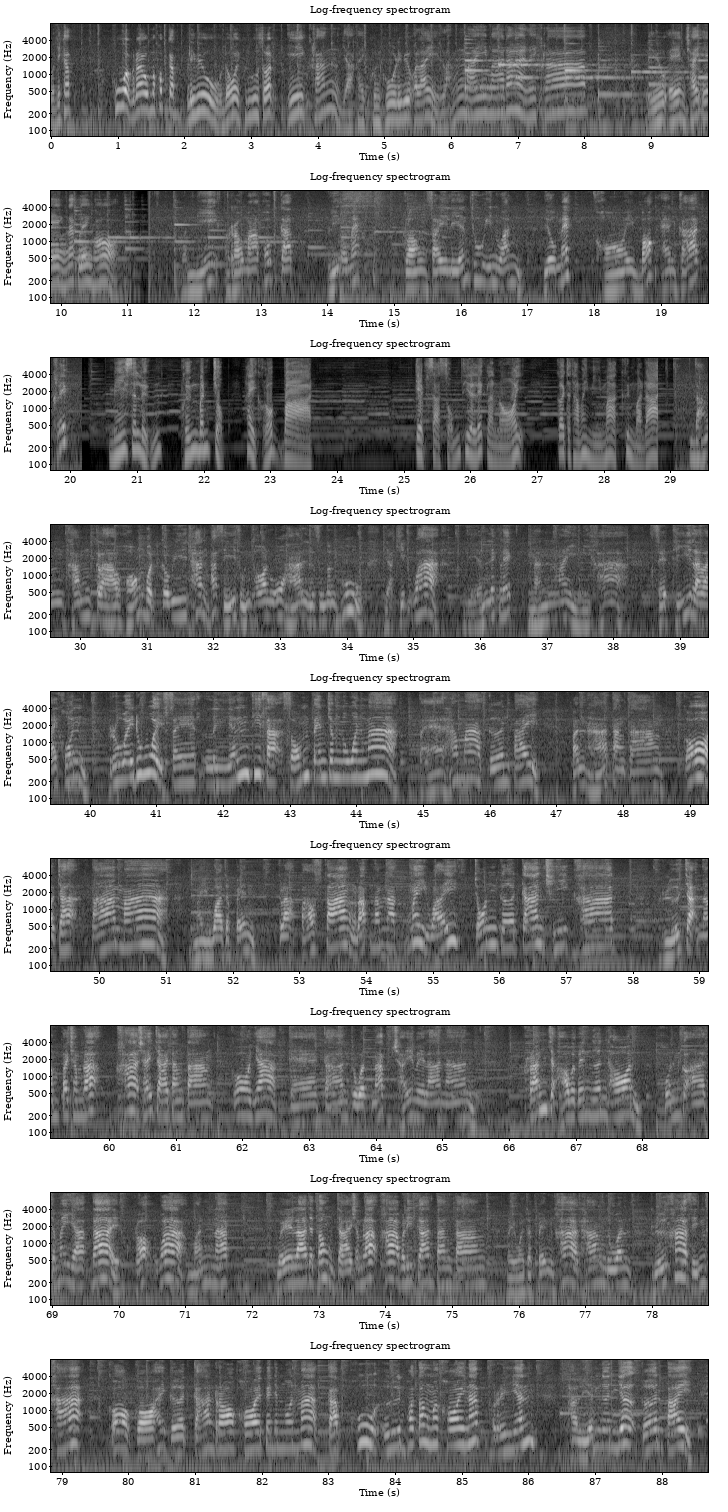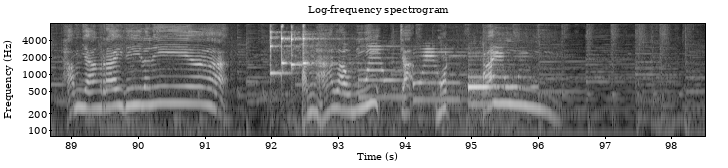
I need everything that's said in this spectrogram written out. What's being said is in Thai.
วัสดีครับ พวกเรามาพบกับรีวิว โดยคุณครูสรสอีกครั้ง อยากให้คุณครูรีวิวอะไรหลังไมค์มาได้เลยครับ รีวิวเองใช้เองนักเลงพอ วันนี้เรามาพบกับ r e o Max กล่องใส่เหรียญ2 in 1 r e o Max คอยบ็อกแอนการ์ดคลิป มีสลึงพึงบรรจบให้ครบบาท เก็บสะสมทีละเล็กละน้อย ก็จะทำให้มีมากขึ้นมาได้ ดังคำกล่าวของบทกวีท่านพระศรีสุนทรโวหารหรือสุนทรภู่อย่าคิดว่าเหรียญเล็กๆ นั้นไม่มีค่า เศรษฐีหลายๆคน รวยด้วยเศษเหรียญที่สะสมเป็นจำนวนมาก แต่ถ้ามากเกินไป ปัญหาต่างๆ ก็จะตามมา ไม่ว่าจะเป็นกระเป๋าสตางค์รับน้ำหนักไม่ไหวจนเกิดการฉีกขาด หรือจะนำไปชำระค่าใช้จ่ายต่างๆ ก็ยากแก่การตรวจนับใช้เวลานาน ครั้นจะเอาไปเป็นเงินทอน คนก็อาจจะไม่อยากได้ เพราะว่ามันหนัก เวลาจะต้องจ่ายชำระค่าบริการต่างๆ ไม่ว่าจะเป็นค่าทางด่วน หรือค่าสินค้า ก็ก่อให้เกิดการรอคอยเป็นจำนวนมากกับผู้อื่น เพราะต้องมาคอยนับเหรียญ ถ้าเหรียญเงินเยอะเกินไปทำอย่างไรดีล่ะเนี่ย ปัญหาเหล่านี้จะหมดไป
